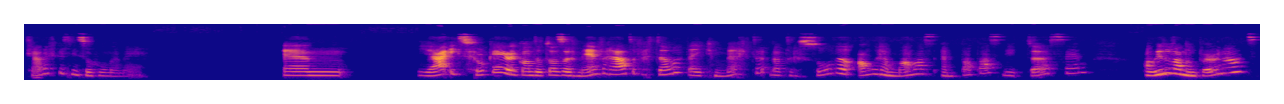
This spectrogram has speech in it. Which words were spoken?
het gaat even niet zo goed met mij. En ja, ik schrok eigenlijk, want het was door mijn verhaal te vertellen dat ik merkte dat er zoveel andere mama's en papa's die thuis zijn, omwille van een burn-out,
